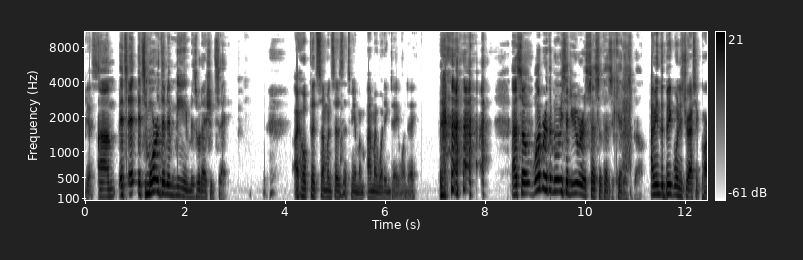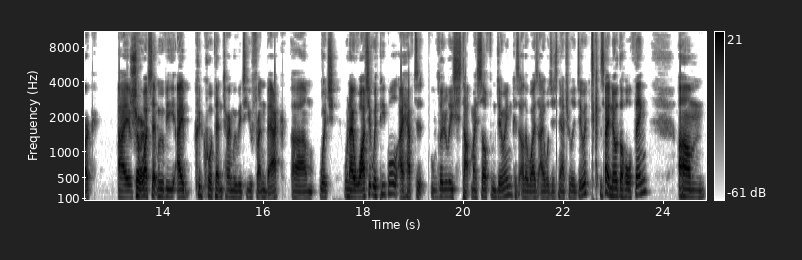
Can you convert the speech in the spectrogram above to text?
Yes. Um, it's it, it's more than a meme, is what I should say. I hope that someone says that to me on my, on my wedding day one day. uh, so, what were the movies that you were obsessed with as a kid, Isabel? I mean, the big one is Jurassic Park. I've Sure. watched that movie. I could quote that entire movie to you front and back. Um, which when I watch it with people, I have to literally stop myself from doing because otherwise I will just naturally do it because I know the whole thing. Um,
